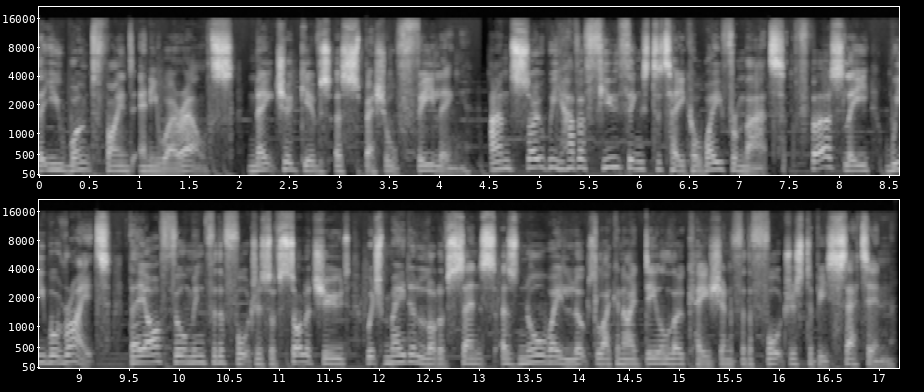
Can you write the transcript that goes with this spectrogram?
that you won't find anywhere else. Nature gives a special feeling. And so we have a few things to take away from that. Firstly, we were right. They are filming for the Fortress of Solitude, which made a lot of sense as Norway looked like an ideal location for the fortress to be set in,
